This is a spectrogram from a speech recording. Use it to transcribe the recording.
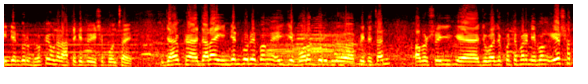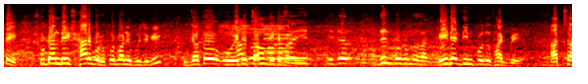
ইন্ডিয়ান গরু ঢোকে ওনার হাতে কিন্তু এসে পৌঁছায়। যাই হোক যারা ইন্ডিয়ান গরু এবং এই যে বলদ গরুগুলো পেতে চান অবশ্যই যোগাযোগ করতে পারেন এবং এর সাথে সুটান দেই সার গরু কোরবানি উপযোগী যত ওইটা চান দিতে পারেন ঈদ- ঈদের দিন পর্যন্ত থাকবে। ঈদের দিন পর্যন্ত থাকবে। আচ্ছা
